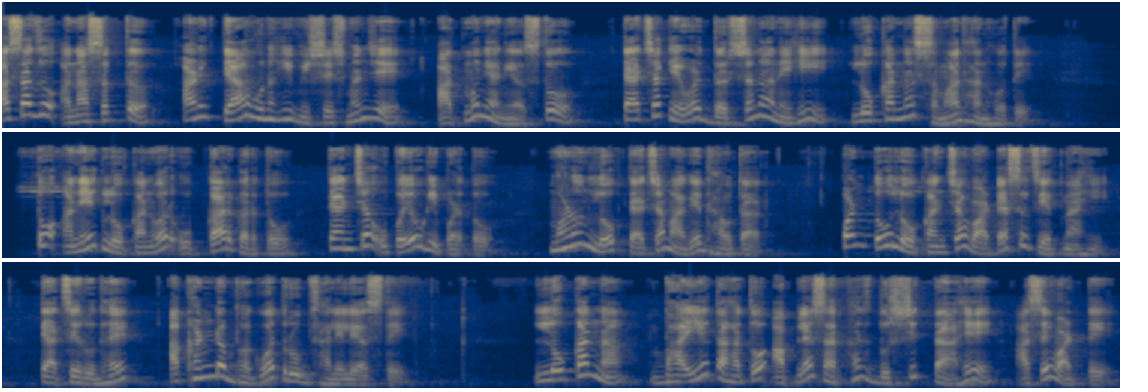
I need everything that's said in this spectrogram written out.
असा जो अनासक्त आणि त्याहूनही विशेष म्हणजे आत्मज्ञानी असतो त्याच्या केवळ दर्शनानेही लोकांना समाधान होते. तो अनेक लोकांवर उपकार करतो त्यांच्या उपयोगी पडतो म्हणून लोक त्याच्यामागे धावतात. पण तो लोकांच्या वाट्यासच येत नाही त्याचे हृदय अखंड भगवत रूप झालेले असते. लोकांना बाह्यत तो आपल्यासारखाच दुश्चित्त आहे असे वाटते.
